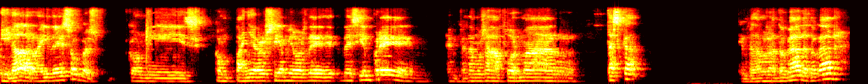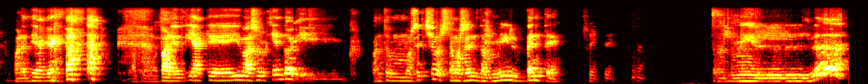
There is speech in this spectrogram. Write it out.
y nada, a raíz de eso, pues con mis compañeros y amigos de, siempre empezamos a formar Tasca, empezamos a tocar, a tocar, parecía que, parecía que iba surgiendo y ¿Cuánto hemos hecho? Estamos en 2020. Sí. 2008.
